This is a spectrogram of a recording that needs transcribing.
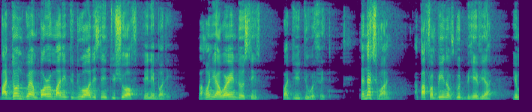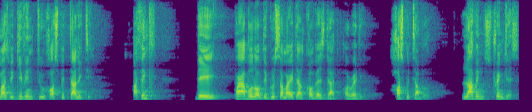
But don't go and borrow money to do all these things to show off to anybody. But when you are wearing those things, what do you do with it? The next one, apart from being of good behavior, you must be given to hospitality. I think the parable of the Good Samaritan covers that already. Hospitable, loving strangers.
